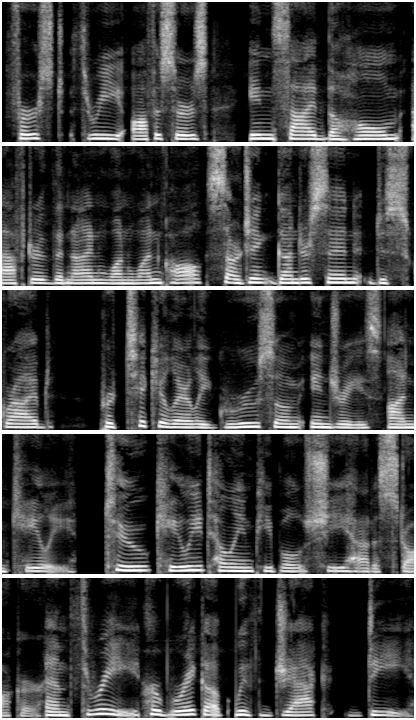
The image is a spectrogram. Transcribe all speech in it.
first three officers inside the home after the 911 call, Sergeant Gunderson described particularly gruesome injuries on Kaylee. Two, Kaylee telling people she had a stalker. And three, her breakup with Jack D,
